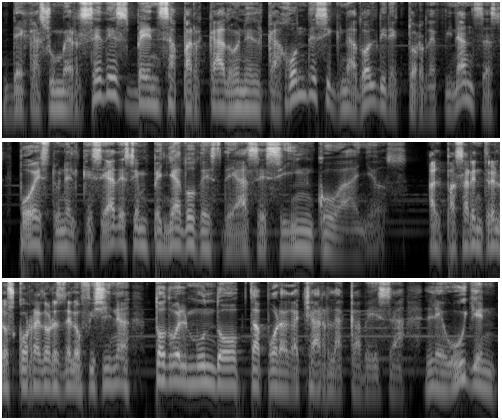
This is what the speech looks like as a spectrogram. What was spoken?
Deja su Mercedes-Benz aparcado en el cajón designado al director de finanzas, puesto en el que se ha desempeñado desde hace cinco años. Al pasar entre los corredores de la oficina, todo el mundo opta por agachar la cabeza, le huyen,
